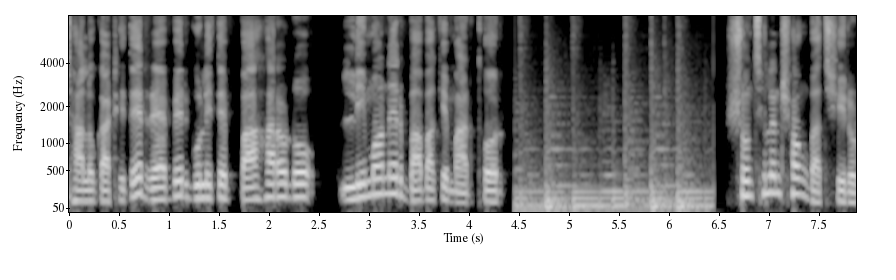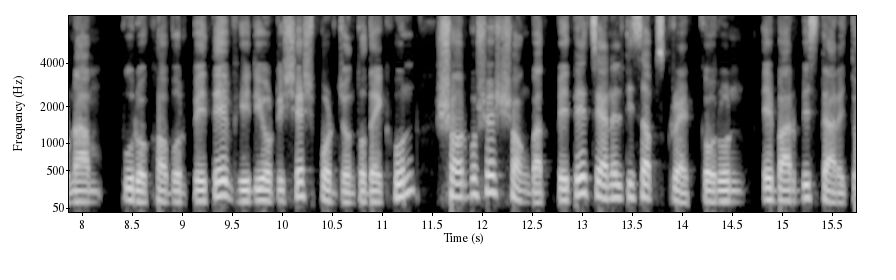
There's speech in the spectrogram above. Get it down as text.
ঝালকাঠিতে র্যাবের গুলিতে পা হারানো লিমনের বাবাকে মারধর। শুনছিলেন সংবাদ শিরোনাম। পুরো খবর পেতে ভিডিওটি শেষ পর্যন্ত দেখুন। সর্বশেষ সংবাদ পেতে চ্যানেলটি সাবস্ক্রাইব করুন। এবার বিস্তারিত।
